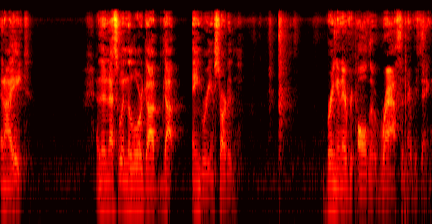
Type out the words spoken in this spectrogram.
and I ate. And then that's when the Lord God got angry and started bringing every all the wrath and everything.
